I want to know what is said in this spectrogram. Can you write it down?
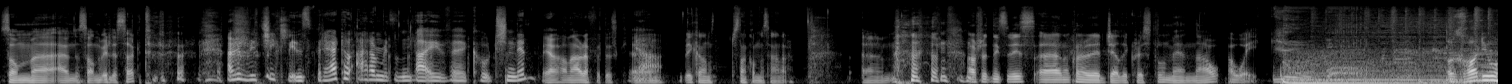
Som eh, Aune Sand ville sagt. Er du blitt skikkelig inspirert? Er han blitt sånn live-coachen din? Ja, han er det faktisk. Ja. Eh, vi kan snakke om det senere. Um, avslutningsvis, eh, nå kan du høre Jelly Crystal med Now Awake. Radio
